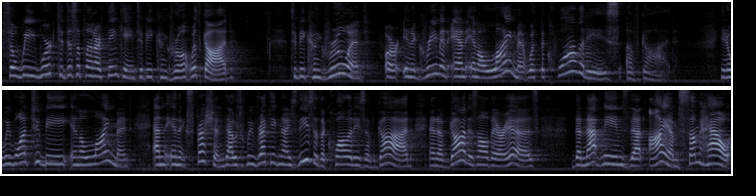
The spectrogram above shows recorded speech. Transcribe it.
So we work to discipline our thinking to be congruent with God, to be congruent or in agreement and in alignment with the qualities of God. You know, we want to be in alignment and in expression. As we recognize these are the qualities of God, and if God is all there is, then that means that I am somehow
